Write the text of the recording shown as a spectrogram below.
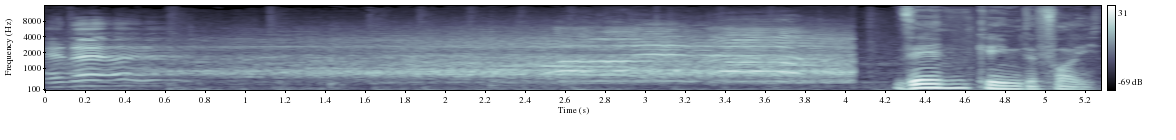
and then. Uh, then came the fight.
